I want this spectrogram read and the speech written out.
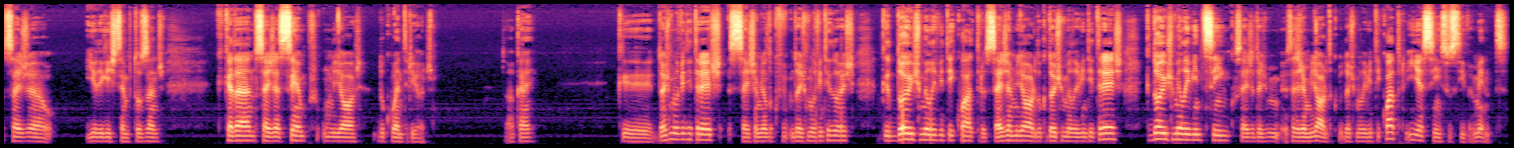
seja, e eu digo isto sempre todos os anos, que cada ano seja sempre o melhor do que o anterior. Ok? Que 2023 seja melhor do que 2022, que 2024 seja melhor do que 2023, que 2025 seja, dois, seja melhor do que 2024 e assim sucessivamente.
